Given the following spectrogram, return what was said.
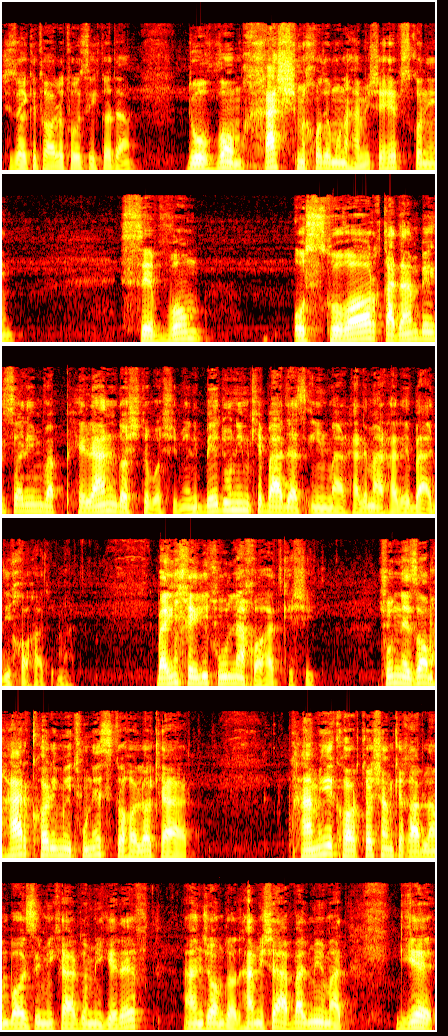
چیزهایی که تا حالا توضیح دادم. دوم خشم خودمون رو همیشه حفظ کنیم. سوم استوار قدم بگذاریم و پلن داشته باشیم. یعنی بدونیم که بعد از این مرحله مرحله بعدی خواهد اومد. و این خیلی طول نخواهد کشید. چون نظام هر کاری می‌تونست حالا کرد. همه کارتاش هم که قبلا بازی می‌کرد و می‌گرفت انجام داد. همیشه اول میومد یه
